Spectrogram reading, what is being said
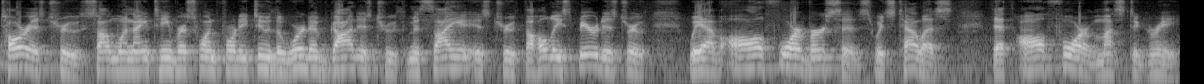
Torah is truth. Psalm 119, verse 142. The Word of God is truth. Messiah is truth. The Holy Spirit is truth. We have all four verses which tell us that all four must agree.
